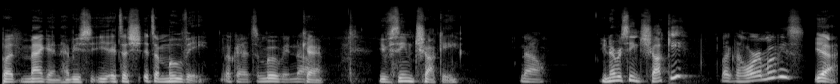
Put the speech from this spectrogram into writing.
But Megan, have you seen? It's a it's a movie. Okay, it's a movie. No. Okay, you've seen Chucky. No. You never seen Chucky? Like the horror movies? Yeah,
